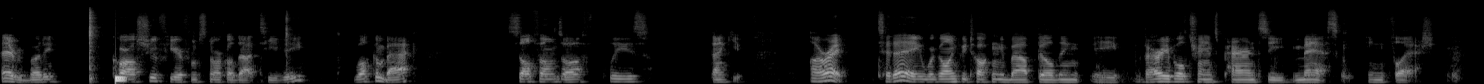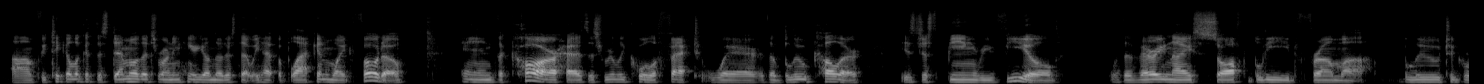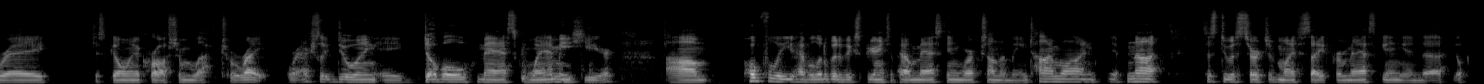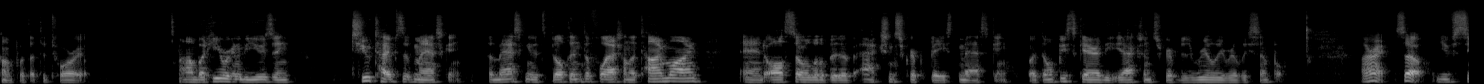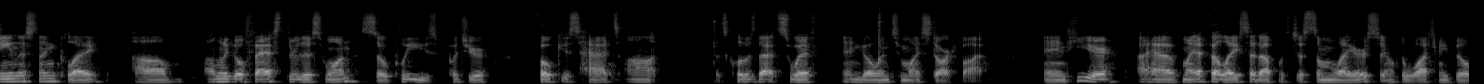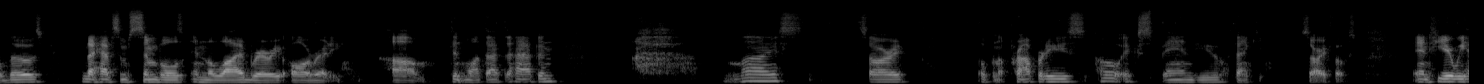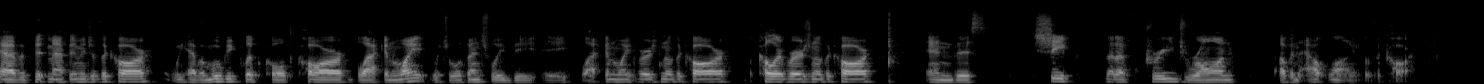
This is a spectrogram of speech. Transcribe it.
Hey everybody, Carl Schoof here from snorkl.tv. Welcome back. Cell phones off, please. Thank you. All right, today we're going to be talking about building a variable transparency mask in Flash. Um, if we take a look at this demo that's running here, you'll notice that we have a black and white photo, and the car has this really cool effect where the blue color is just being revealed with a very nice soft bleed from uh, blue to gray, just going across from left to right. We're actually doing a double mask whammy here. Um, hopefully you have a little bit of experience of how masking works on the main timeline. If not, just do a search of my site for masking and uh, you'll come up with a tutorial. Um, but here we're going to be using two types of masking. The masking that's built into Flash on the timeline and also a little bit of ActionScript based masking. But don't be scared, the ActionScript is really, really simple. All right, so you've seen this thing play. Um, I'm going to go fast through this one, so please put your focus hats on. Let's close that SWF and go into my start file. And here I have my FLA set up with just some layers, so you don't have to watch me build those. And I have some symbols in the library already. Um, didn't want that to happen. nice. Sorry. Open up properties. Oh, expand you. Thank you. Sorry, folks. And here we have a bitmap image of the car. We have a movie clip called Car Black and White, which will eventually be a black and white version of the car, a color version of the car, and this shape that I've pre-drawn of an outline of the car.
